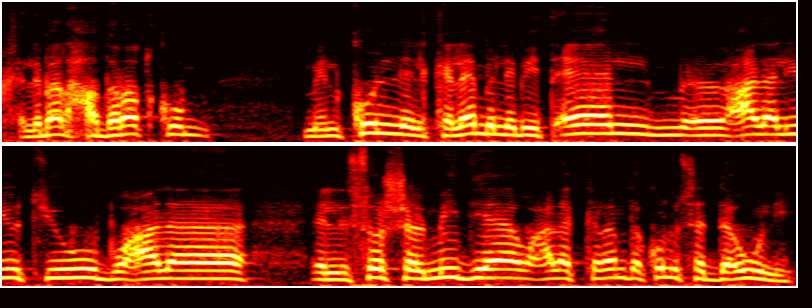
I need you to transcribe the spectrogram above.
خلي بال حضراتكم من كل الكلام اللي بيتقال على اليوتيوب وعلى ال social media وعلى الكلام ده كله صدقوني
